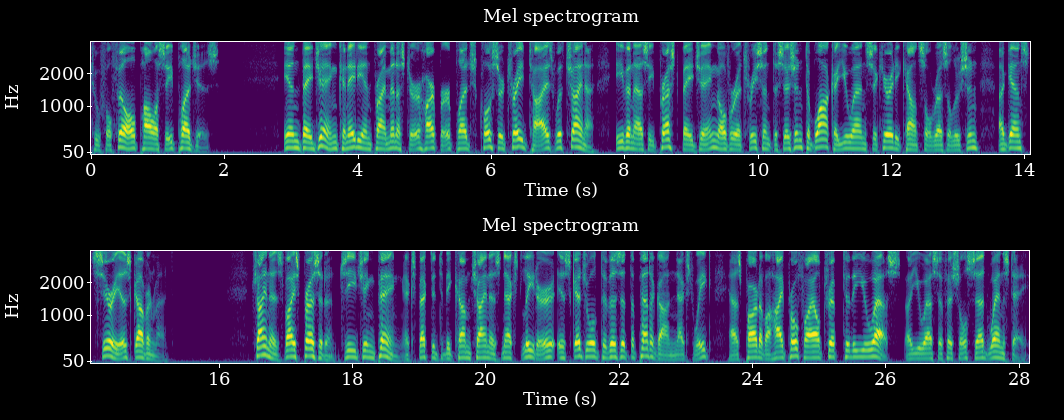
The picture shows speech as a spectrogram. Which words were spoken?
to fulfill policy pledges. In Beijing, Canadian Prime Minister Harper pledged closer trade ties with China, even as he pressed Beijing over its recent decision to block a UN Security Council resolution against Syria's government. China's Vice President Xi Jinping, expected to become China's next leader, is scheduled to visit the Pentagon next week as part of a high profile trip to the U.S., a U.S. official said Wednesday.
